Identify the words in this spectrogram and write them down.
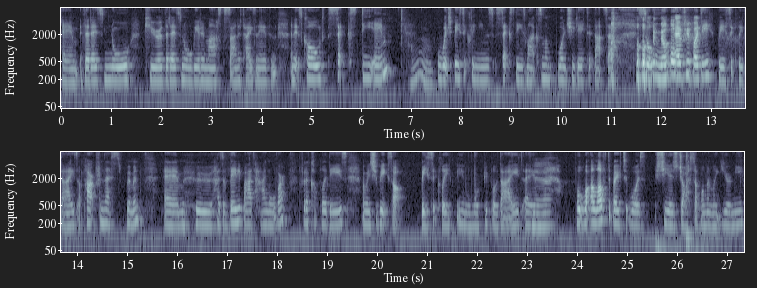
Um, there is no cure, there is no wearing masks, sanitising anything, and it's called 6DM Ooh. which basically means six days maximum. Once you get it, that's it. Oh, so no. everybody basically dies, apart from this woman um, who has a very bad hangover for a couple of days, and when she wakes up, basically, you know, more people have died. Um, Yeah. But what I loved about it was she is just a woman like you or me.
